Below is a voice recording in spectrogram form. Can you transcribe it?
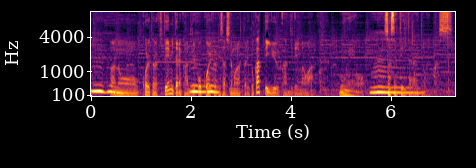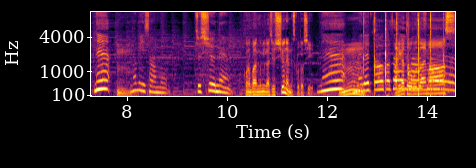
うんうん。あの来れたら来てみたいな感じでこう声かけさせてもらったりとかっていう感じで今は運営うんをさせていただいております、ね。うん。ナビーさんも10周年この番組が10周年です今年。ねおん。めでとうございます。ありがとうございます。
